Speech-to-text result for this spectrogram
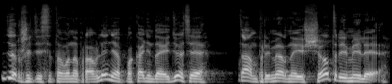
Держитесь этого направления, пока не дойдете. Там примерно еще три мили».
